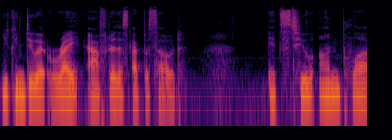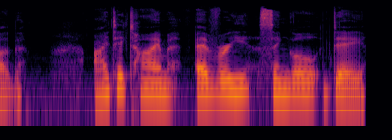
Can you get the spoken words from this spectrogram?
you can do it right after this episode. It's to unplug. I take time every single day,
